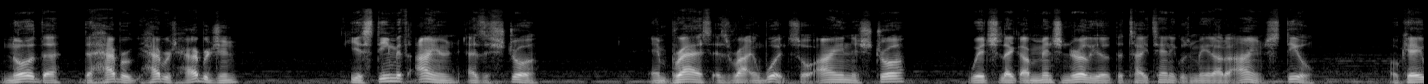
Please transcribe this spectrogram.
nor the the haber, haber. He esteemeth iron as a straw, and brass as rotten wood. So iron and straw, which, like I mentioned earlier, the Titanic was made out of iron, steel. Okay,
